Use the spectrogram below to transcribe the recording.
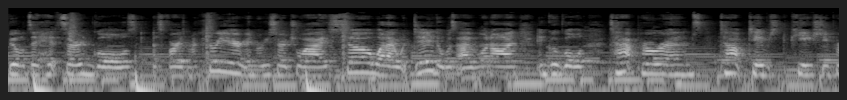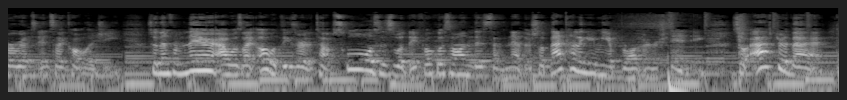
be able to hit certain goals as far as my career and research wise. So what I would did was I went on and Googled top programs, top PhD programs in psychology. So then from there, I was like, oh, these are the top schools. This is what they focus on, this, and another. So that kind of gave me a broad understanding. So after that,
